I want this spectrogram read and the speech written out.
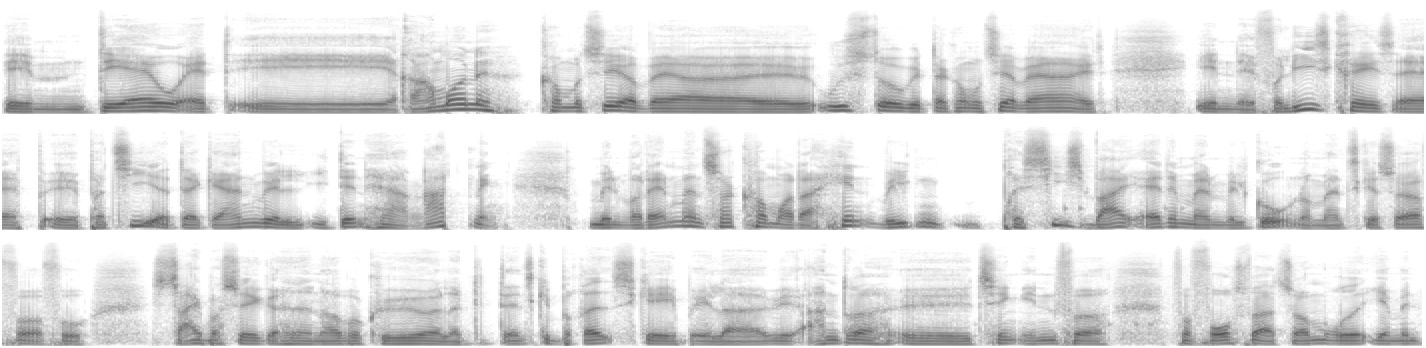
øhm, det er jo, at øh, rammerne kommer til at være øh, udstukket. Der kommer til at være et, en øh, forligskreds af øh, partier, der gerne vil i den her retning. Men hvordan man så kommer derhen, hvilken præcis vej er det, man vil gå, når man skal sørge for at få cybersikkerheden op at køre, eller det danske beredskab, eller andre øh, ting inden for, for forsvarets område, jamen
